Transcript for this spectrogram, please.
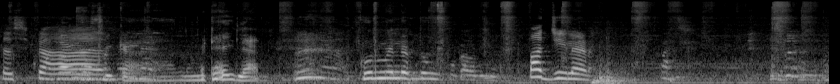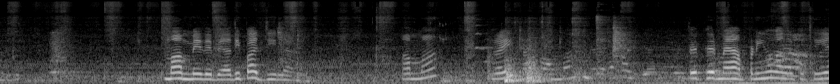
ਸਤਿ ਸ਼੍ਰੀ ਅਕਾਲ। ਕਾਲ ਮਠਾਈ ਲੈਣ। ਕੁਰਮੇ ਲੱਡੂ ਪਕਾਉਣੀ ਭਾਜੀ ਲੈਣ। ਮਾਮੇ ਦੇ ਵਿਆਹ ਦੀ ਭਾਜੀ ਲੈਣ। ਅਮਾ ਰਾਈਟ ਤੇ ਫਿਰ ਮੈਂ ਆਪਣੀ ਉਹ ਗੱਲ ਕੀਤੀ ਆ।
